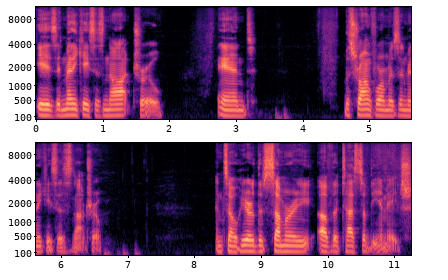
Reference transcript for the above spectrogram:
is in many cases not true. And the strong form is in many cases not true. And so here are the summary of the tests of the EMH.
